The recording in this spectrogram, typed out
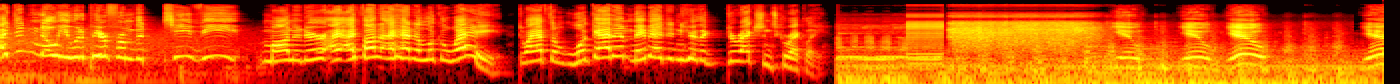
I didn't know he would appear from the TV monitor. I, I thought I had to look away. Do I have to look at him? Maybe I didn't hear the directions correctly. You, you, you, you!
